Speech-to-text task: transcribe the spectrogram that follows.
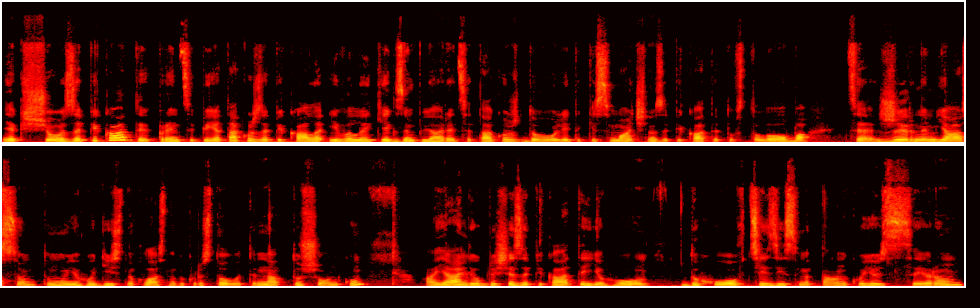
Якщо запікати, в принципі, я також запікала і великі екземпляри, це також доволі таки смачно запікати товстолоба. Це жирне м'ясо, тому його дійсно класно використовувати на тушонку. А я люблю ще запікати його в духовці зі сметанкою, з сиром.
